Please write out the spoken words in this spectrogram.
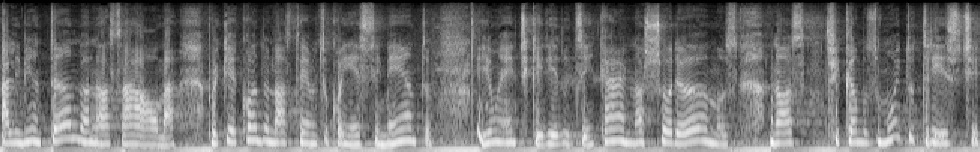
alimentando a nossa alma. Porque quando nós temos o conhecimento e um ente querido desencarna, nós choramos, nós ficamos muito tristes,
